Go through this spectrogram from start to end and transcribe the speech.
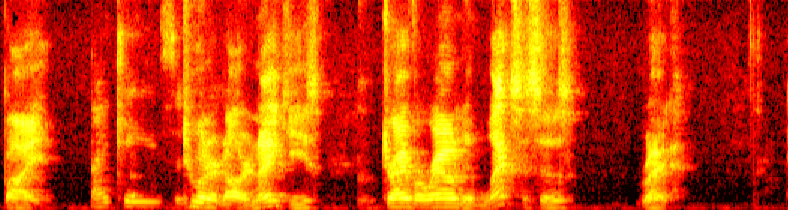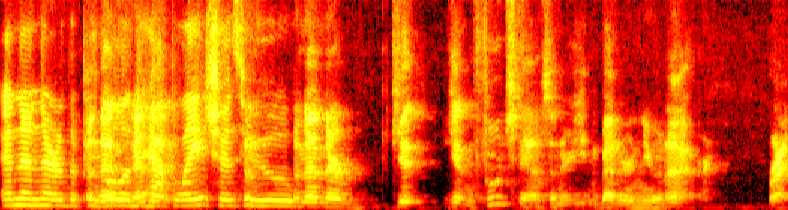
buy Nikes. And, two hundred dollar Nikes, drive around in Lexuses, Right. and then there are the people then- in the and then- Appalachians who and then they're get getting food stamps and they're eating better than you and I are. Right.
